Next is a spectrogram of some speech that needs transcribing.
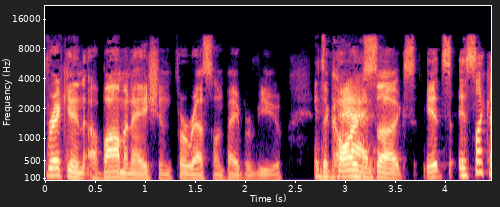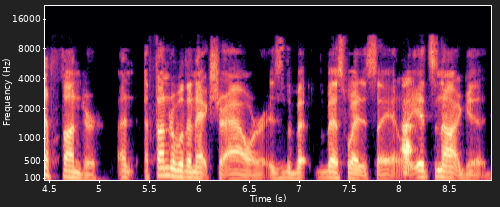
freaking abomination for wrestling pay per view. It's The card bad. sucks. It's it's like a thunder, a, a thunder with an extra hour is the, be- the best way to say it. Like, it's not good.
